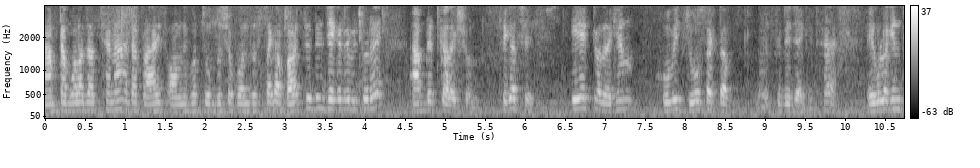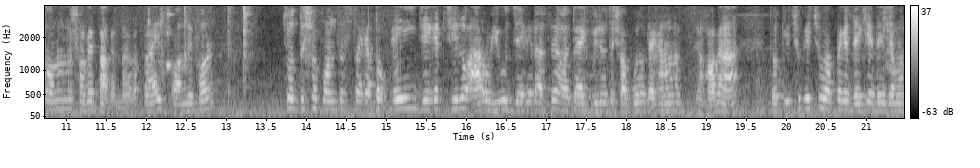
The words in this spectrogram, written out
নামটা বলা যাচ্ছে না, এটা প্রাইস অনলি ফর চোদ্দোশো পঞ্চাশ টাকা ভার্সিটি জ্যাকেটের ভিতরে আপডেট কালেকশন ঠিক আছে? এই একটা দেখেন, খুবই জোস একটা সিটি জ্যাকেট হ্যাঁ? এগুলো কিন্তু অন্যান্য শপে পাবেন না প্রাইস অনলি ফর চোদ্দশো পঞ্চাশ টাকা। তো এই জ্যাকেট ছিল, আরও হিউজ জ্যাকেট আছে, হয়তো এক ভিডিওতে সবগুলো দেখানো হবে না। তো কিছু কিছু আপনাকে দেখিয়ে দেই, যেমন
